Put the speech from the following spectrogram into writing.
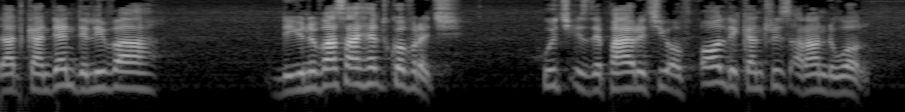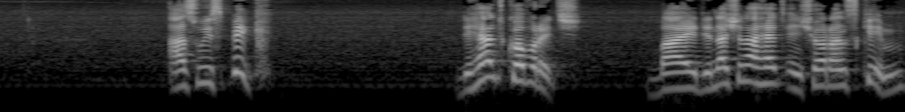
that can then deliver the universal health coverage, which is the priority of all the countries around the world. As we speak, the health coverage by the National Health Insurance Scheme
